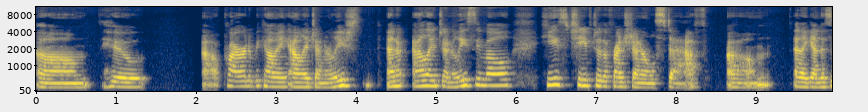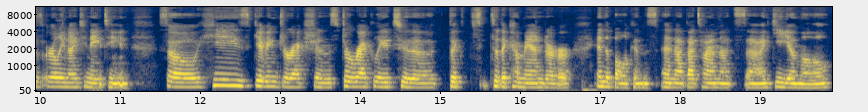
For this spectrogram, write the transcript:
um, who uh, prior to becoming Allied Generalissimo, he's chief to the French General Staff. Um, and again, this is early 1918. So he's giving directions directly to the, the to the commander in the Balkans, and at that time, that's uh, Guillaumat.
